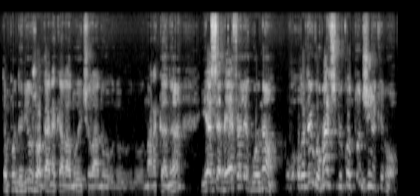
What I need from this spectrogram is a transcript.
então poderiam jogar naquela noite lá no, no, no Maracanã. E a CBF alegou: não. O Rodrigo Matos explicou tudinho aqui no.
